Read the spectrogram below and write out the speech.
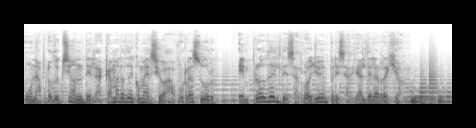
Una producción de la Cámara de Comercio Aburrasur en pro del desarrollo empresarial de la región.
